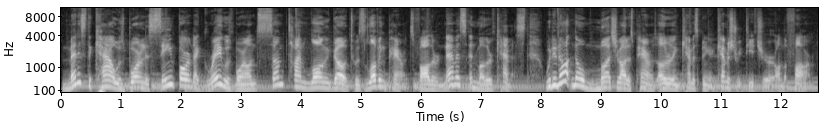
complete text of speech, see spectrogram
Menace the cow was born on the same farm that Greg was born on sometime long ago to his loving parents, father Nemes and mother Chemist. We do not know much about his parents other than Chemist being a chemistry teacher on the farm.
